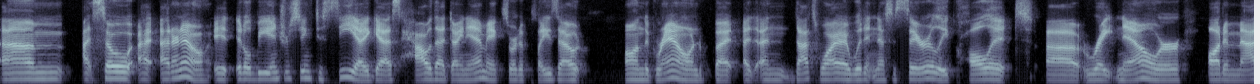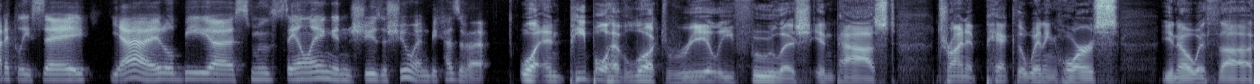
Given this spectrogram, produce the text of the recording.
Um, so I, I don't know. It, it'll be interesting to see i guess how that dynamic sort of plays out on the ground but and that's why i wouldn't necessarily call it uh, right now or automatically say yeah it'll be a smooth sailing and she's a shoe in because of it. Well and people have looked really foolish in past trying to pick the winning horse you know with uh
